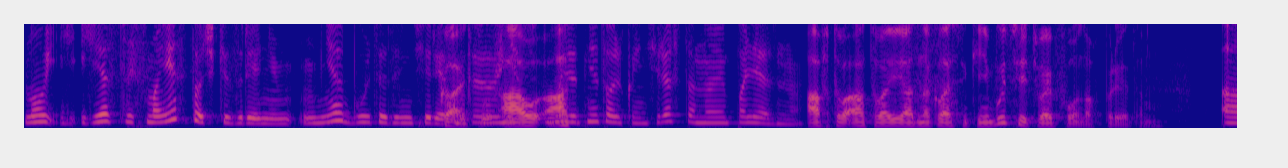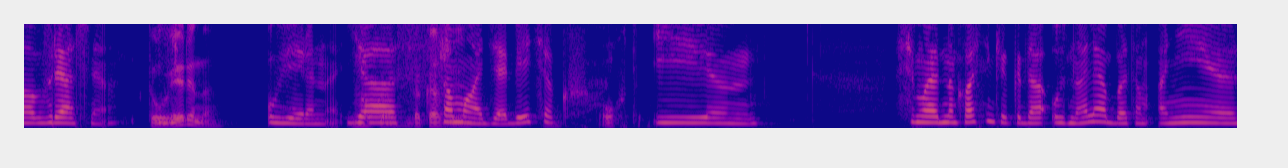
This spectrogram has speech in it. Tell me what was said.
Ну, если с моей точки зрения, мне будет это интересно. Кать, Это слушать. а- не- а- будет не только интересно, но и полезно. А, в а твои одноклассники не будут сидеть в айфонах при этом? А, вряд ли. Ты Я- уверена? Уверена. Ну-ка, Я докажи. сама диабетик, Ух ты. и все мои одноклассники, когда узнали об этом, они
